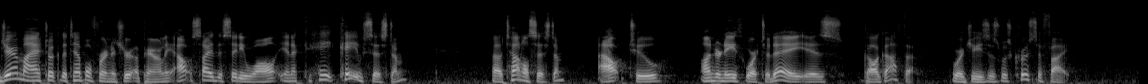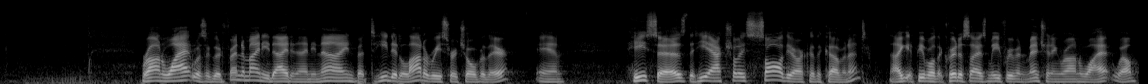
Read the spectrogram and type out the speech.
Jeremiah took the temple furniture, apparently, outside the city wall in a cave system, a tunnel system, out to underneath where today is Golgotha, where Jesus was crucified. Ron Wyatt was a good friend of mine. He died in 99, but he did a lot of research over there, and he says that he actually saw the Ark of the Covenant. I get people that criticize me for even mentioning Ron Wyatt. Well,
